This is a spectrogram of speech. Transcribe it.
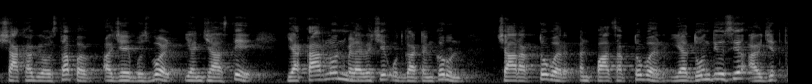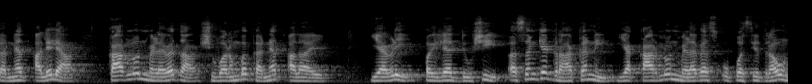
शाखा व्यवस्थापक अजय भुजबळ यांच्या हस्ते या कार लोन मेळाव्याचे उद्घाटन करून चार ऑक्टोबर आणि पाच ऑक्टोबर या दोन दिवसीय आयोजित करण्यात आलेल्या कार लोन मेळाव्याचा शुभारंभ करण्यात आला आहे. यावेळी पहिल्याच दिवशी असंख्य ग्राहकांनी या कार लोन मेळाव्यास उपस्थित राहून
